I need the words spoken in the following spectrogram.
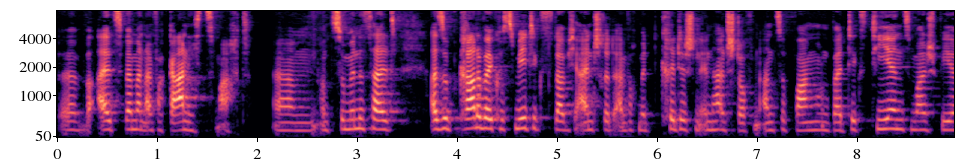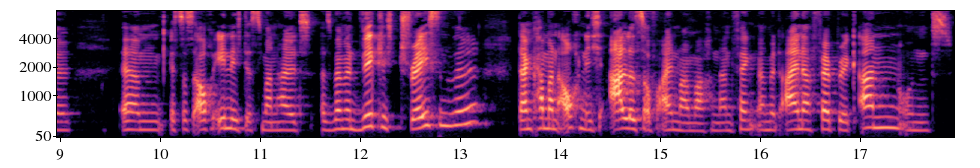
äh, als wenn man einfach gar nichts macht. Ähm, und zumindest halt, also gerade bei Kosmetik ist, glaube ich, ein Schritt, einfach mit kritischen Inhaltsstoffen anzufangen. Und bei Textilien zum Beispiel ähm, ist das auch ähnlich, dass man halt, also wenn man wirklich tracen will, dann kann man auch nicht alles auf einmal machen. Dann fängt man mit einer Fabric an und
